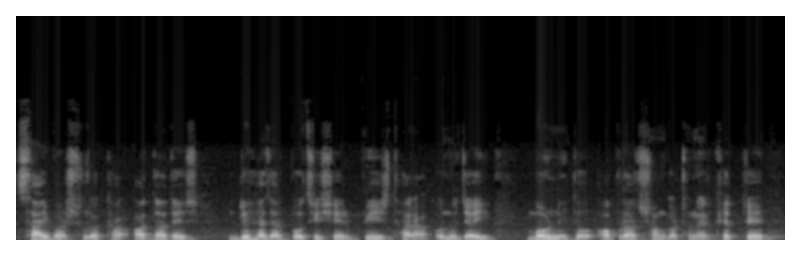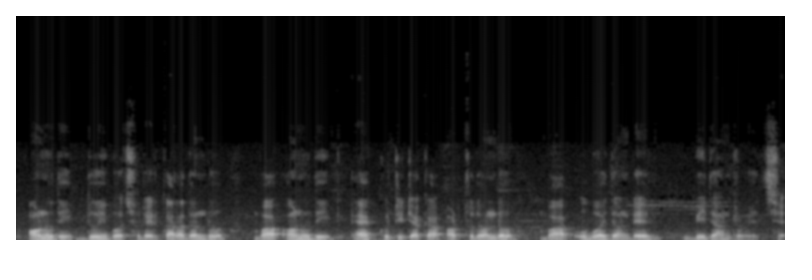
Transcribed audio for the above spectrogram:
সাইবার সুরক্ষা অধ্যাদেশ দুই হাজার পঁচিশের বিশ ধারা অনুযায়ী বর্ণিত অপরাধ সংগঠনের ক্ষেত্রে অনধিক দুই বছরের কারাদণ্ড বা অনধিক এক কোটি টাকা অর্থদণ্ড বা উভয় দণ্ডের বিধান রয়েছে।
